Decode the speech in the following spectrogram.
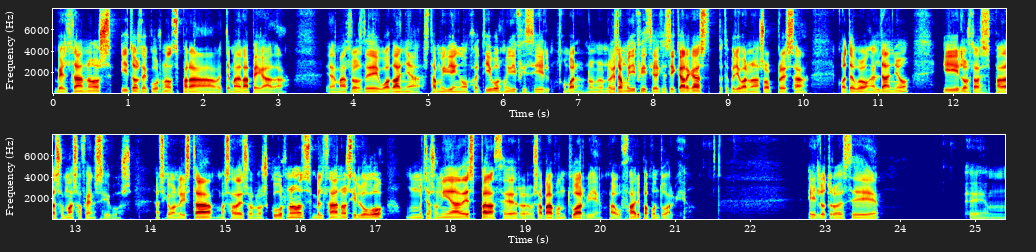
Belzanos y dos de Kurnoz para el tema de la pegada. además los de Guadaña están muy bien objetivos, muy difícil. Bueno, no, es que sea muy difícil, es que si cargas pues te puede llevar una sorpresa cuando te vuelvan el daño. Y los de las espadas son más ofensivos. Así que bueno, lista basada en los Kurnoz, Belzanos y luego muchas unidades para hacer, o sea, para puntuar bien, para bufar y para puntuar bien. El otro es de Em,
